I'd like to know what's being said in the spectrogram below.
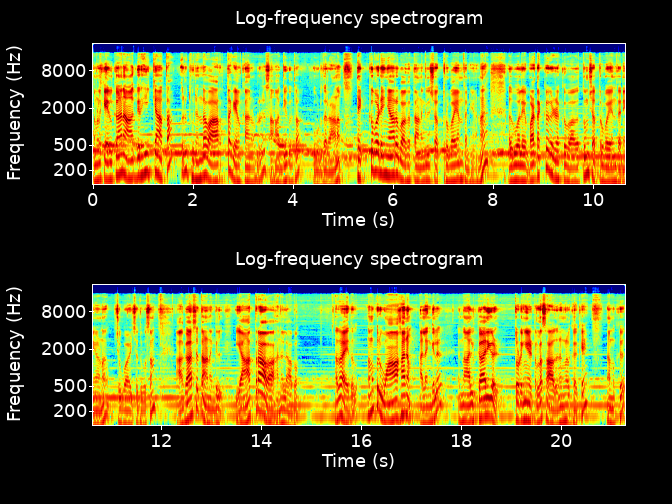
നമ്മൾ കേൾക്കാൻ ആഗ്രഹിക്കാത്ത ഒരു ദുരന്ത വാർത്ത കേൾക്കാനുള്ളൊരു സാധ്യത കൂടുതലാണ്. തെക്ക് പടിഞ്ഞാറ് ഭാഗത്താണെങ്കിൽ ശത്രുഭയം തന്നെയാണ്. അതുപോലെ വടക്ക് കിഴക്ക് ഭാഗത്തും ശത്രുഭയം തന്നെയാണ് ചൊവ്വാഴ്ച ദിവസം. ആകാശത്താണെങ്കിൽ യാത്രാവാഹന ലാഭം. അതായത് നമുക്കൊരു വാഹനം അല്ലെങ്കിൽ നാൽക്കാലികൾ തുടങ്ങിയിട്ടുള്ള സാധനങ്ങൾക്കൊക്കെ നമുക്ക്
